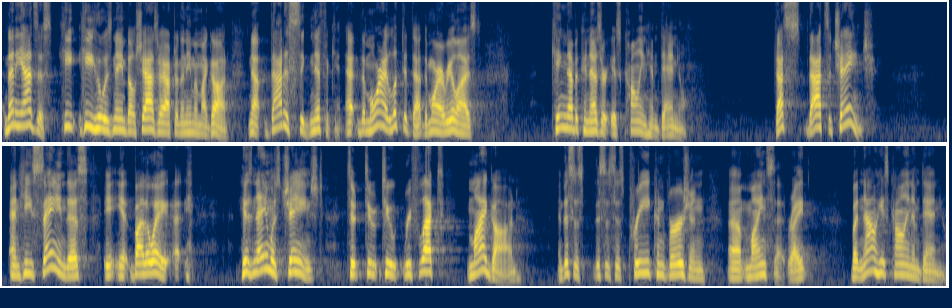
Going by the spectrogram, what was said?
And then he adds this he, he who was named Belteshazzar after the name of my God. Now, that is significant. The more I looked at that, the more I realized King Nebuchadnezzar is calling him Daniel. That's, that's a change. And he's saying this, by the way, uh, his name was changed to, to, to reflect my God. And this is, this is his pre conversion uh, mindset, right? But now he's calling him Daniel.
